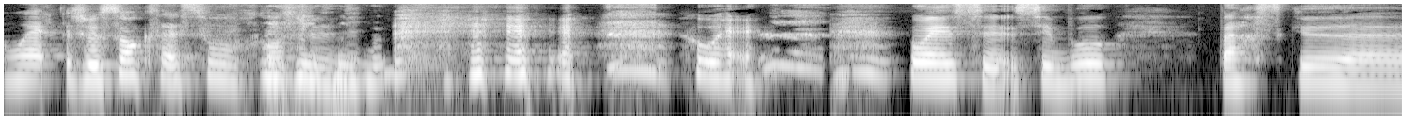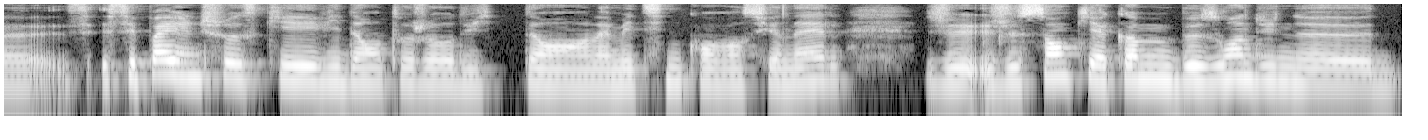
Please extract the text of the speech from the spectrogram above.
Ouais, je sens que ça s'ouvre quand je le dis. ouais, ouais, c'est beau parce que euh, c'est pas une chose qui est évidente aujourd'hui dans la médecine conventionnelle. Je, je sens qu'il y a comme besoin d'une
